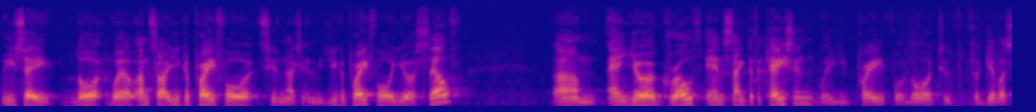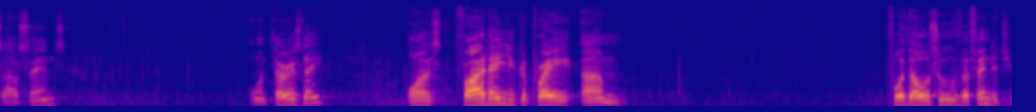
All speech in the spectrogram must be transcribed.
when you say, Lord, well, I'm sorry, you can pray for, excuse me, not your enemies. You can pray for yourself um, and your growth in sanctification, where you pray for Lord to forgive us our sins. On Thursday, on Friday, you could pray um, for those who've offended you.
